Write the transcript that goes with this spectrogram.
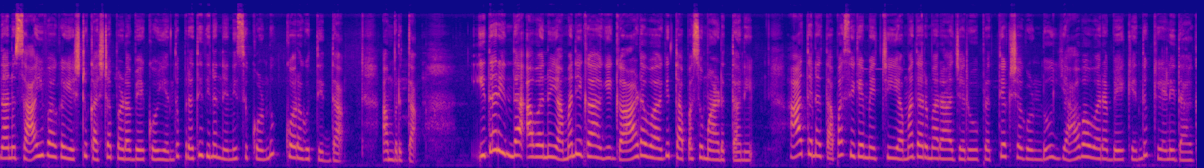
ನಾನು ಸಾಯುವಾಗ ಎಷ್ಟು ಕಷ್ಟಪಡಬೇಕು ಎಂದು ಪ್ರತಿದಿನ ನೆನೆಸಿಕೊಂಡು ಕೊರಗುತ್ತಿದ್ದ ಅಮೃತ. ಇದರಿಂದ ಅವನು ಯಮನಿಗಾಗಿ ಗಾಢವಾಗಿ ತಪಸ್ಸು ಮಾಡುತ್ತಾನೆ. ಆತನ ತಪಸ್ಸಿಗೆ ಮೆಚ್ಚಿ ಯಮಧರ್ಮರಾಜರು ಪ್ರತ್ಯಕ್ಷಗೊಂಡು ಯಾವ ವರ ಬೇಕೆಂದು ಕೇಳಿದಾಗ,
